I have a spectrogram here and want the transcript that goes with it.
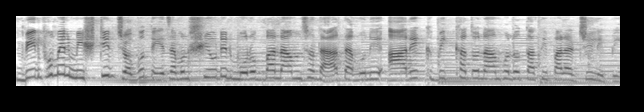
বীরভূমের মিষ্টির জগতে যেমন শিউরির মোরব্বা নামজাদা তেমনি আরেক বিখ্যাত নাম হলো তাঁতিপাড়ার জিলিপি।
